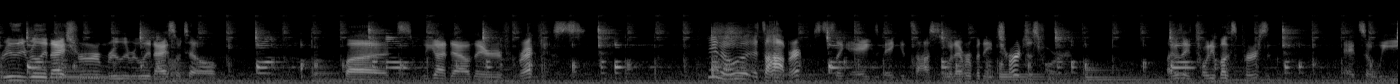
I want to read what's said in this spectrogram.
really, really nice room, really, really nice hotel. But we got down there for breakfast you know, it's a hot breakfast. It's like eggs, bacon, sausage, whatever, but they charge us for it. Like, it was like 20 bucks a person. And so we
